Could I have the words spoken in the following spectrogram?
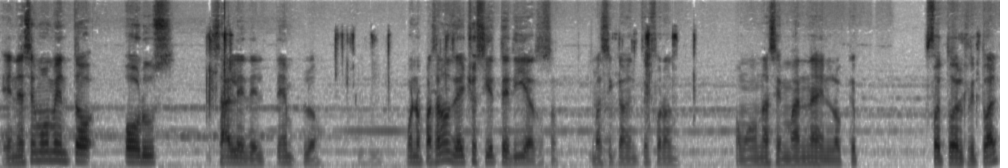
En ese momento, Horus sale del templo. Bueno, pasaron de hecho siete días, o sea, básicamente fueron como una semana en lo que fue todo el ritual.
